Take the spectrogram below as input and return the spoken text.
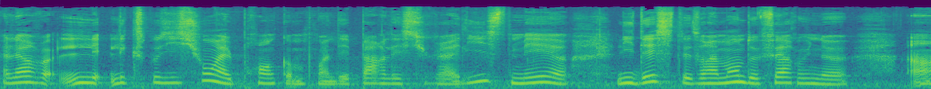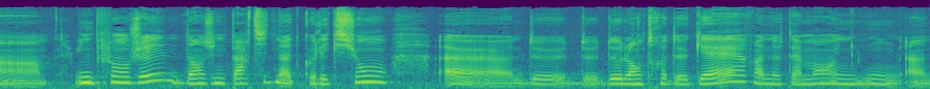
Alors, l'exposition, elle prend comme point de départ les surréalistes, mais euh, l'idée, c'était vraiment de faire une, une plongée dans une partie de notre collection euh, de, de, l'entre-deux-guerres, notamment un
